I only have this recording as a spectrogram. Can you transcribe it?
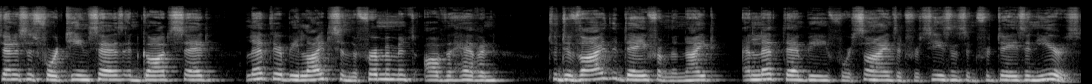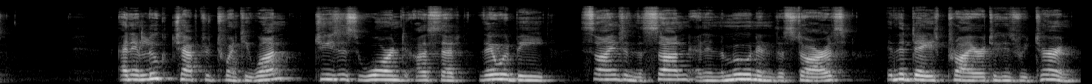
Genesis 14 says, And God said, Let there be lights in the firmament of the heaven to divide the day from the night, and let them be for signs and for seasons and for days and years. And in Luke chapter 21, Jesus warned us that there would be signs in the sun and in the moon and the stars in the days prior to his return.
